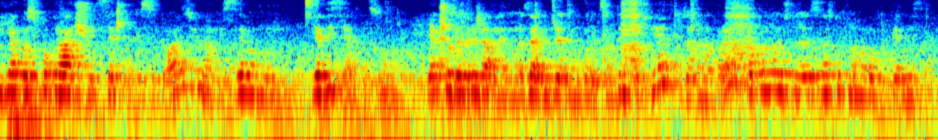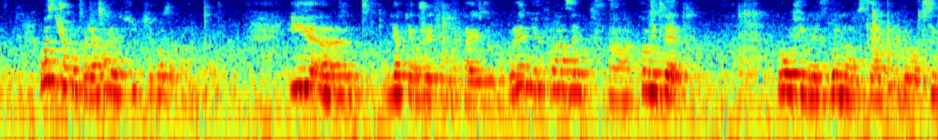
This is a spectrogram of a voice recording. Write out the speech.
і якось покращують все ж таки ситуацію на місцевому рівні. 50%. Якщо за державним за бюджетним кодексом 35, законопроект пропонує з, наступного року 50. Ось в чому полягає суть цього законопроекту. І е, як я вже повертаюся до попередньої фрази, е, комітет профільний звернувся до всіх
